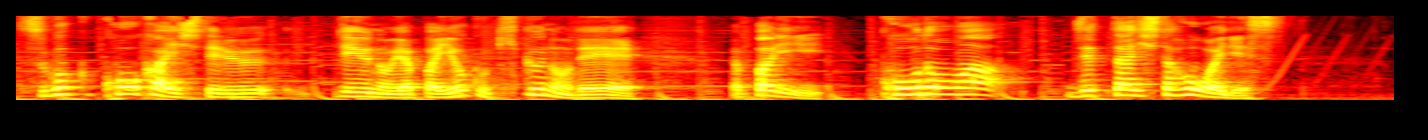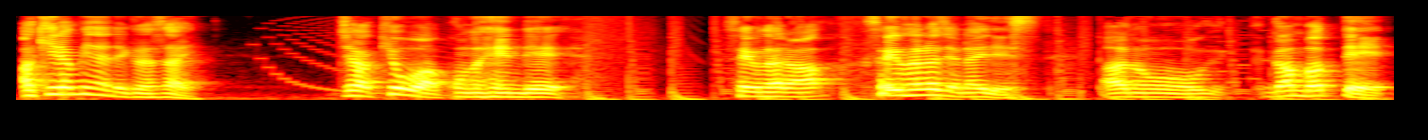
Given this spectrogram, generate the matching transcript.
すごく後悔してるっていうのをやっぱりよく聞くのでやっぱり行動は絶対した方がいいです。諦めないでください。じゃあ今日はこの辺で。さよなら。さよならじゃないです。あの頑張って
